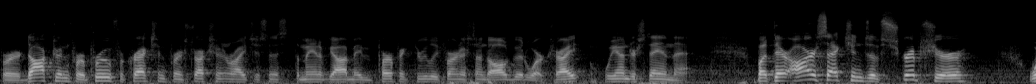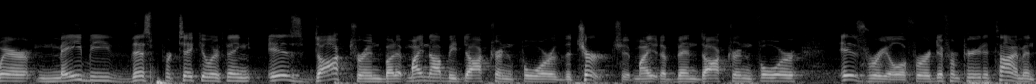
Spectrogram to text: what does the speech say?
for doctrine, for proof, for correction, for instruction in righteousness. The man of God may be perfect, truly furnished unto all good works, right? We understand that. But there are sections of scripture where maybe this particular thing is doctrine, but it might not be doctrine for the church. It might have been doctrine for Israel or for a different period of time. And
